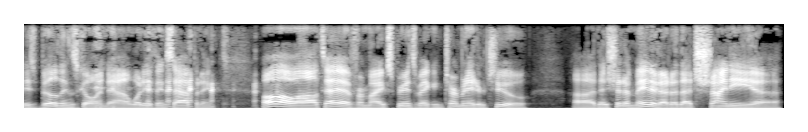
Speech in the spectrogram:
these buildings going down. What do you think's happening? Oh, well, I'll tell you from my experience making Terminator 2, uh, they should have made it out of that shiny, uh,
